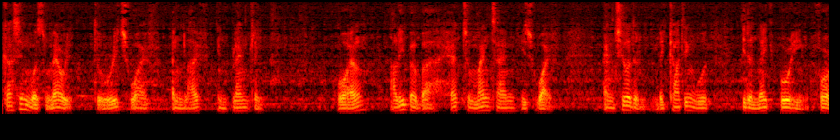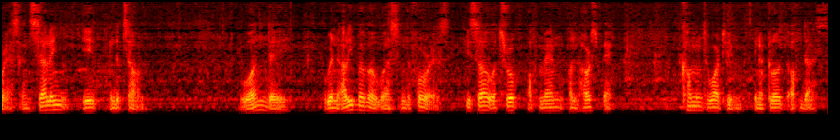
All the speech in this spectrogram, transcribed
Kasim was married to a rich wife and lived in plenty, while Ali Baba had to maintain his wife and children by cutting wood in the neighboring forest and selling it in the town. One day, when Ali Baba was in the forest, he saw a troop of men on horseback coming toward him in a cloud of dust.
